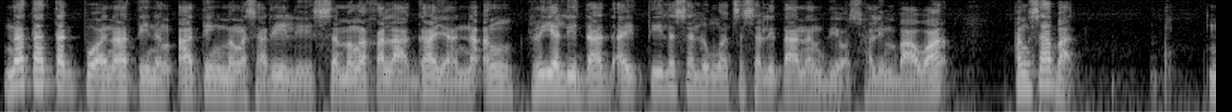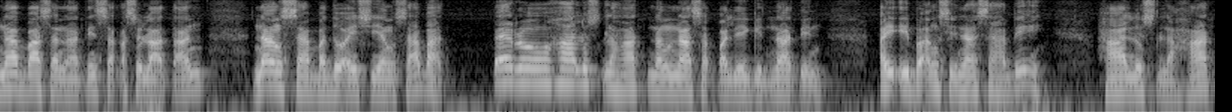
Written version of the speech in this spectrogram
natatagpuan natin ang ating mga sarili sa mga kalagayan na ang realidad ay tila salungat sa salita ng Diyos. Halimbawa, ang Sabat. Nabasa natin sa kasulatan na ang Sabado ay siyang Sabat. Pero halos lahat ng nasa paligid natin ay iba ang sinasabi. Halos lahat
